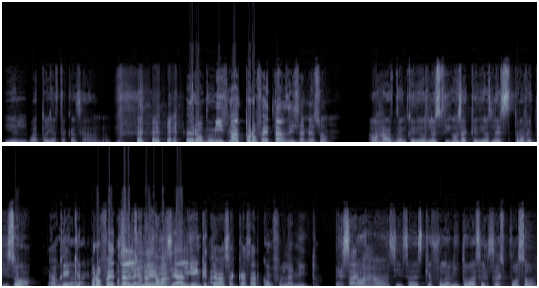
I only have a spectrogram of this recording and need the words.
y el vato ya está casado, ¿no? Pero mismas profetas dicen eso. Ajá, que Dios les, o sea, que Dios les profetizó. Ok, que profeta le, dice a alguien que te vas a casar con fulanito. Exacto. Ajá, sí, sabes que fulanito va a ser tu esposo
